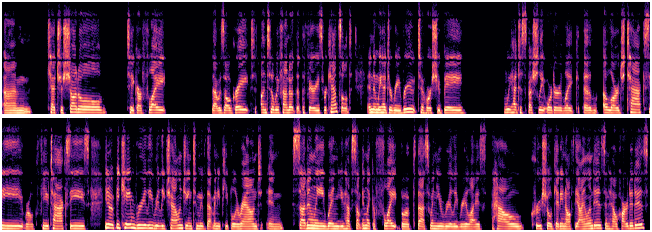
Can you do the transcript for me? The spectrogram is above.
um, catch a shuttle, take our flight. That was all great until we found out that the ferries were canceled. And then we had to reroute to Horseshoe Bay, we had to specially order like a, a, large taxi or a few taxis. You know, it became really, really challenging to move that many people around. And suddenly, when you have something like a flight booked, that's when you really realize how crucial getting off the island is and how hard it is.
